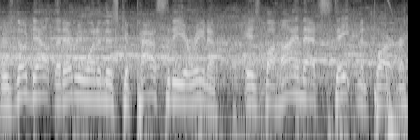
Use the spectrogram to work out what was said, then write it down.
There's no doubt that everyone in this capacity arena is behind that statement, partner.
